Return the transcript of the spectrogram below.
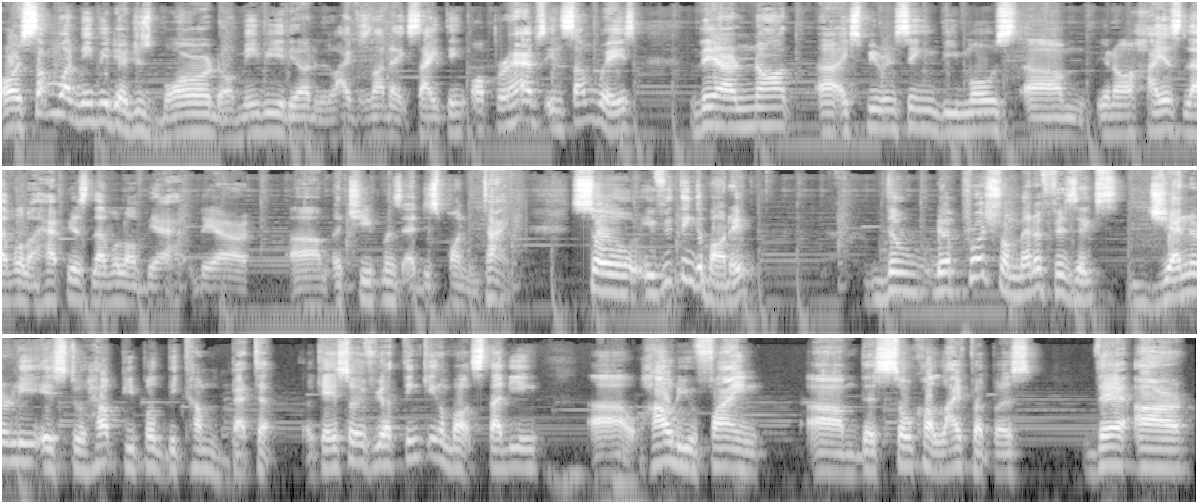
or somewhat maybe they're just bored, or maybe their life is not that exciting, or perhaps in some ways they are not uh, experiencing the most um, you know highest level or happiest level of their their um, achievements at this point in time. So if you think about it the, the approach from metaphysics generally is to help people become better okay? So if you're thinking about studying uh, how do you find um, the so-called life purpose there are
